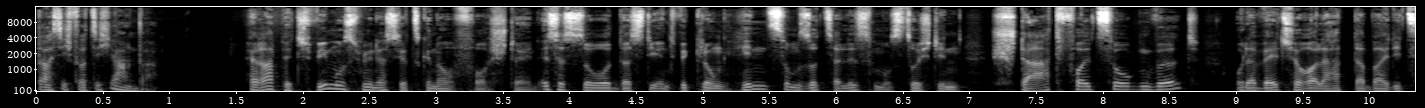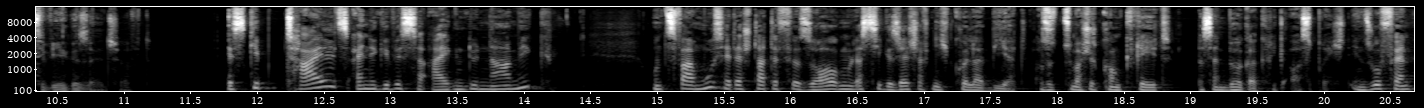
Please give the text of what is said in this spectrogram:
30, 40 Jahren war. Herr Rapitsch, wie muss ich mir das jetzt genau vorstellen? Ist es so, dass die Entwicklung hin zum Sozialismus durch den Staat vollzogen wird? Oder welche Rolle hat dabei die Zivilgesellschaft? Es gibt teils eine gewisse Eigendynamik. Und zwar muss ja der Staat dafür sorgen, dass die Gesellschaft nicht kollabiert. Also zum Beispiel konkret, dass ein Bürgerkrieg ausbricht. Insofern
